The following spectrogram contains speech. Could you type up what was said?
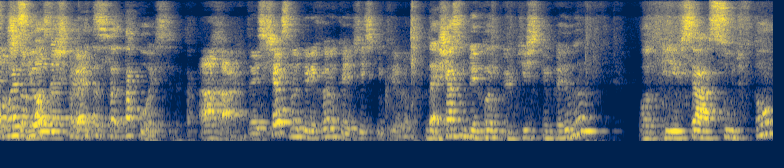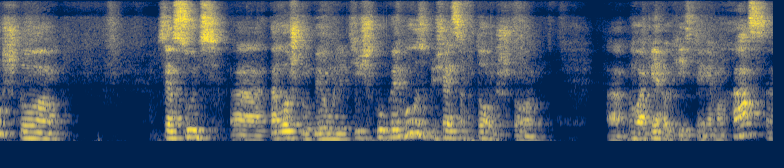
можно звездочка это та- такое себе. такое. Ага, то есть сейчас мы переходим к эллиптическим кривым. Да, сейчас мы переходим к эллиптическим кривым. Вот, и вся суть в том, что вся суть э, того, что мы берем эллиптическую кривую, заключается в том, что, э, ну, во-первых, есть теорема Хасса,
